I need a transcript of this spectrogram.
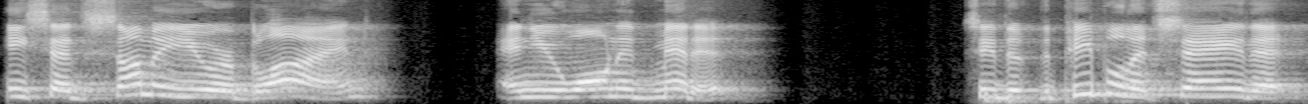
he said, Some of you are blind and you won't admit it. See, the, the people that say that,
